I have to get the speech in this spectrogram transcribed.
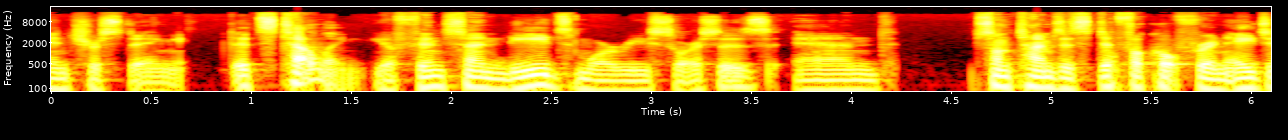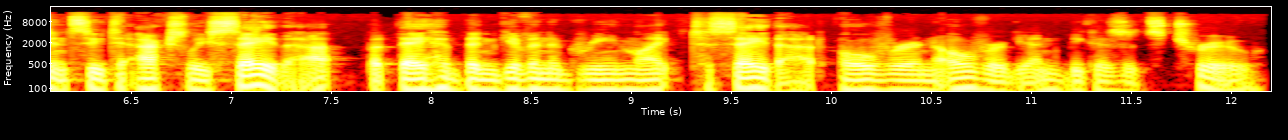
interesting. It's telling. You know, FinCEN needs more resources, and sometimes it's difficult for an agency to actually say that, but they have been given a green light to say that over and over again because it's true.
